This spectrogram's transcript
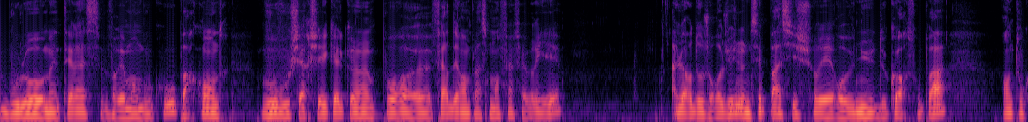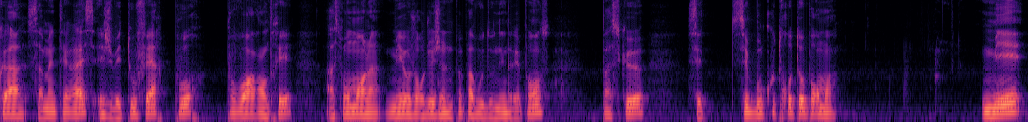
boulot m'intéresse vraiment beaucoup, par contre, vous, vous cherchez quelqu'un pour euh, faire des remplacements fin février. À l'heure d'aujourd'hui, je ne sais pas si je serai revenu de Corse ou pas. En tout cas, ça m'intéresse et je vais tout faire pour pouvoir rentrer à ce moment-là. Mais aujourd'hui, je ne peux pas vous donner de réponse parce que c'est beaucoup trop tôt pour moi. Mais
